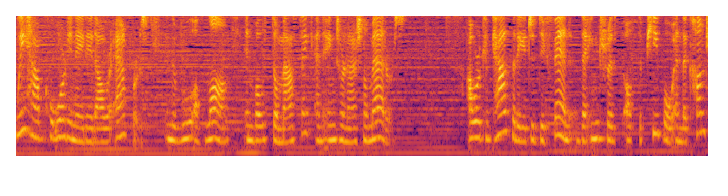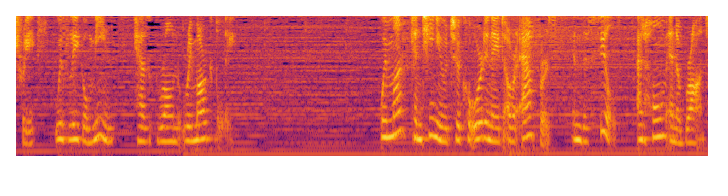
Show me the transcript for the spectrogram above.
we have coordinated our efforts in the rule of law in both domestic and international matters. Our capacity to defend the interests of the people and the country with legal means has grown remarkably. We must continue to coordinate our efforts in this field at home and abroad,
